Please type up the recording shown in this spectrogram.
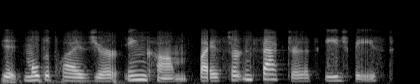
it multiplies your income by a certain factor that's age based,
